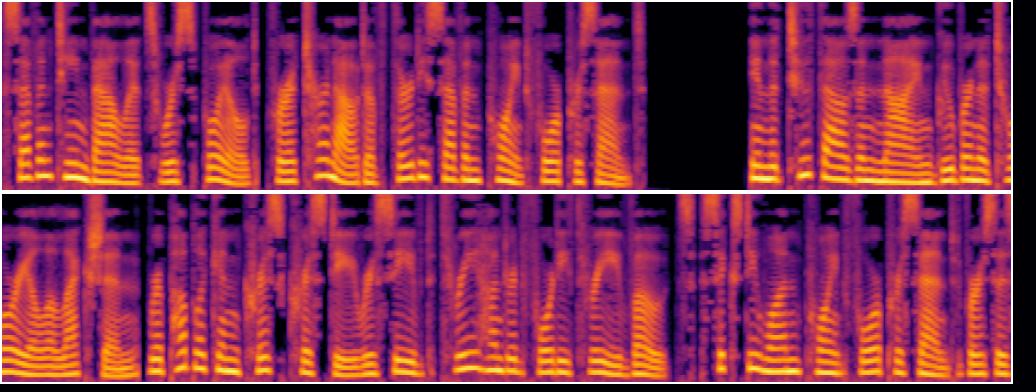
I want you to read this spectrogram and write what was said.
17 ballots were spoiled, for a turnout of 37.4%. In the 2009 gubernatorial election, Republican Chris Christie received 343 votes 61.4% versus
